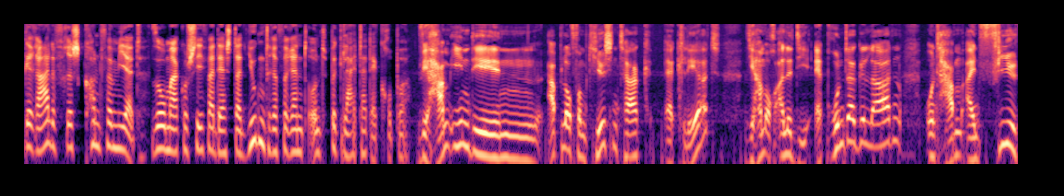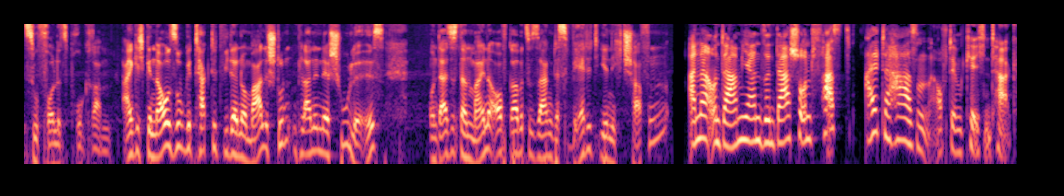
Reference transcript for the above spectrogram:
gerade frisch konfirmiert. So Marco Schäfer, der Stadtjugendreferent und Begleiter der Gruppe. Wir haben ihnen den Ablauf vom Kirchentag erklärt. Die haben auch alle die App runtergeladen und haben ein viel zu volles Programm. Eigentlich genauso getaktet, wie der normale Stundenplan in der Schule ist. Und da ist es dann meine Aufgabe zu sagen, das werdet ihr nicht schaffen. Anna und Damian sind da schon fast alte Hasen auf dem Kirchentag.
